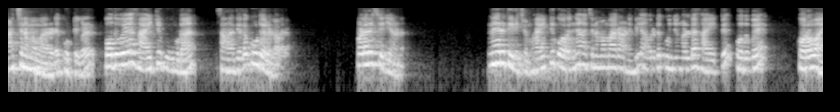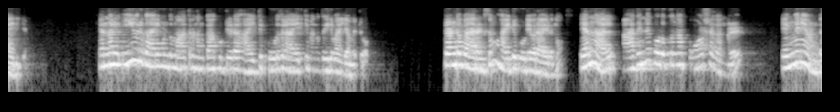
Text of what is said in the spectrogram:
അച്ഛനമ്മമാരുടെ കുട്ടികൾ പൊതുവെ ഹൈറ്റ് കൂടാൻ സാധ്യത കൂടുതലുള്ളവരാണ് വളരെ ശരിയാണ്. നേരെ തിരിച്ചും ഹൈറ്റ് കുറഞ്ഞ അച്ഛനമ്മമാരാണെങ്കിൽ അവരുടെ കുഞ്ഞുങ്ങളുടെ ഹൈറ്റ് പൊതുവെ കുറവായിരിക്കും. എന്നാൽ ഈ ഒരു കാര്യം കൊണ്ട് മാത്രം നമുക്ക് ആ കുട്ടിയുടെ ഹൈറ്റ് കൂടുതലായിരിക്കും എന്ന് തീരുമാനിക്കാൻ പറ്റുമോ? രണ്ട് പാരന്റ്സും ഹൈറ്റ് കൂടിയവരായിരുന്നു. എന്നാൽ അതിന് കൊടുക്കുന്ന പോഷകങ്ങൾ എങ്ങനെയുണ്ട്?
